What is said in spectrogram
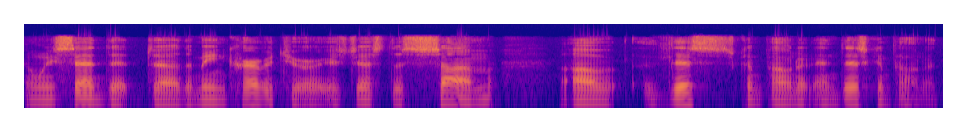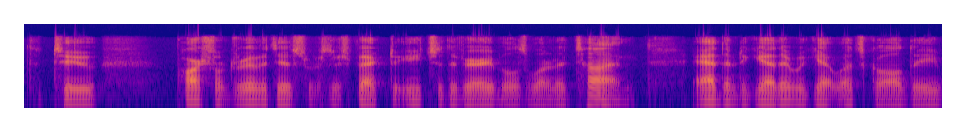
and we said that uh, the mean curvature is just the sum of this component and this component, the two partial derivatives with respect to each of the variables one at a time. Add them together, we get what's called the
